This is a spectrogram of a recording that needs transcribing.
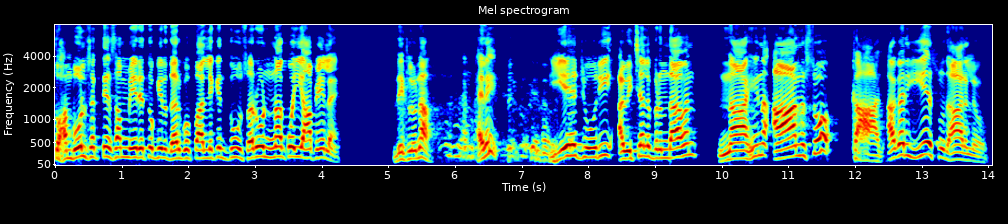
तो हम बोल सकते हैं सब मेरे तो गिरधर गोपाल, लेकिन दूसरो ना कोई यहाँ फेल है। देख लो ना है नहीं? ये जोरी अविचल वृंदावन, नाहिन आन सो काज। अगर ये सुधार लो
